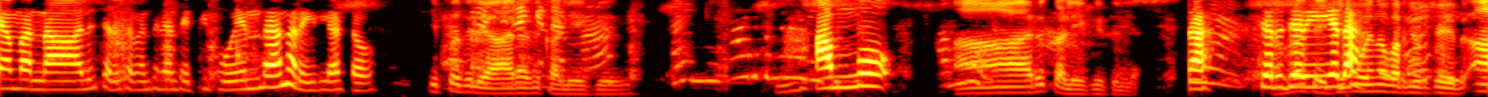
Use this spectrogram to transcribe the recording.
ഞാൻ പറഞ്ഞാലും ചില സമയത്ത് ഞാൻ തെറ്റിപ്പോയി. എന്താന്നറിയില്ല കേട്ടോ. ഇപ്പൊ ഇതിൽ ആരാണ് കളിയാക്കിയത്? അമ്മു. ആരും കളിയാക്കിയിട്ടില്ല. ദാ, ചെറിയ ചെറിയതാ പറഞ്ഞു കൊടുക്കരുത് ആ.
